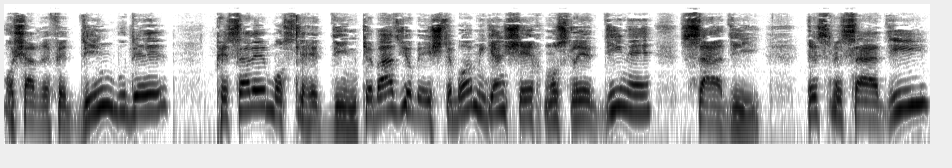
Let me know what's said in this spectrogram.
مشرف الدین بوده پسر مصلح الدین که بعضی به اشتباه میگن شیخ مصلح الدین سعدی. اسم سعدی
